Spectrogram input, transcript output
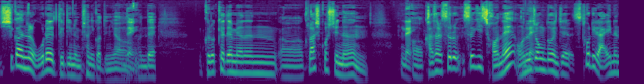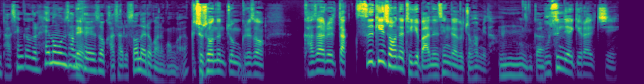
시간을 오래 들이는 편이거든요. 네. 근데 그렇게 되면은 어, 클라시코 씨는 네. 어, 가사를 쓰, 쓰기 전에 어느 네. 정도 이제 스토리 라인은 다 생각을 해놓은 상태에서 가사를 써내려가는 건가요? 그쵸. 저는 좀 그래서 가사를 딱 쓰기 전에 되게 많은 생각을 좀 합니다. 음, 그러니까 무슨 얘기를 할지.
